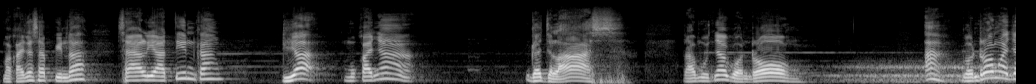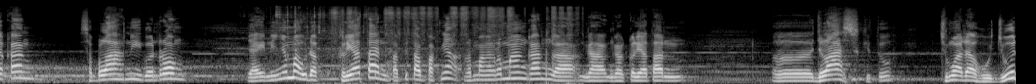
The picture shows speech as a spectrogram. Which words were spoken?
makanya saya pindah saya liatin kang dia mukanya Gak jelas. Rambutnya gondrong. Ah, gondrong aja Kang. Sebelah nih gondrong. Ya ininya mah udah kelihatan, tapi tampaknya remang-remang Kang, nggak nggak nggak kelihatan uh, jelas gitu. Cuma ada wujud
